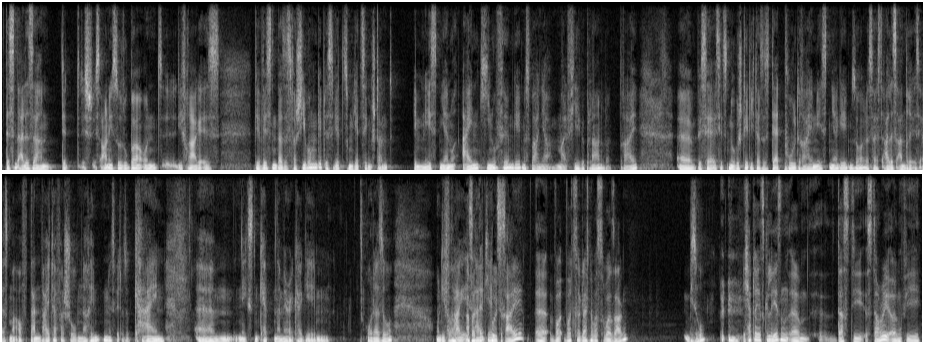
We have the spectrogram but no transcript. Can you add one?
das sind alles Sachen, das ist auch nicht so super und äh, die Frage ist, wir wissen, dass es Verschiebungen gibt. Es wird zum jetzigen Stand im nächsten Jahr nur einen Kinofilm geben. Es waren ja mal vier geplant oder drei. Äh, bisher ist jetzt nur bestätigt, dass es Deadpool 3 im nächsten Jahr geben soll. Das heißt, alles andere ist erstmal auf dann weiter verschoben nach hinten. Es wird also kein ähm, nächsten Captain America geben oder so. Und die Frage aber, ist aber halt Deadpool jetzt. 3, äh, woll- wolltest du da gleich noch was drüber sagen? Wieso? Ich habe da jetzt gelesen, ähm, dass die Story irgendwie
